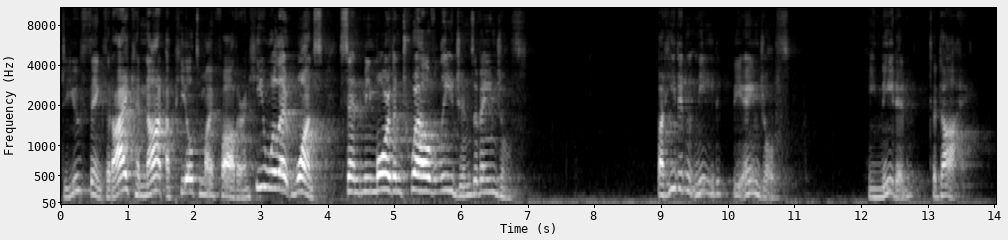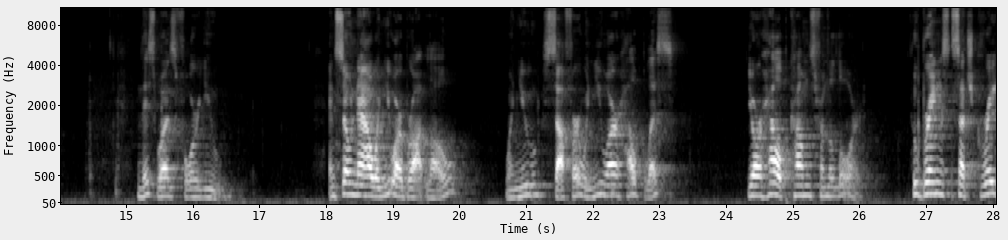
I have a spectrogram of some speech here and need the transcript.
Do you think that I cannot appeal to my Father, and he will at once send me more than twelve legions of angels? But he didn't need the angels, he needed to die. This was for you. And so now, when you are brought low, when you suffer, when you are helpless, your help comes from the Lord, who brings such great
